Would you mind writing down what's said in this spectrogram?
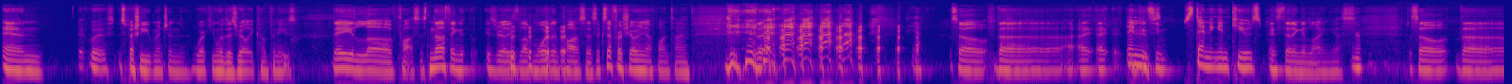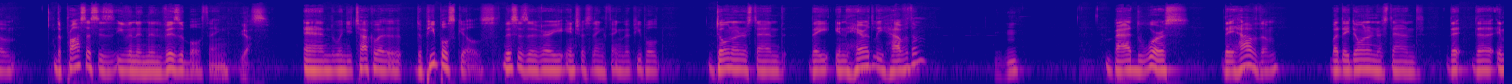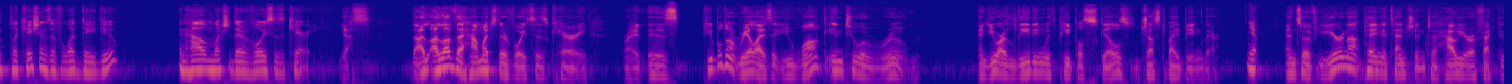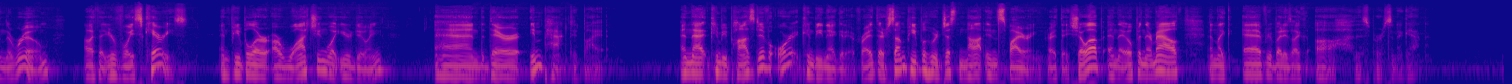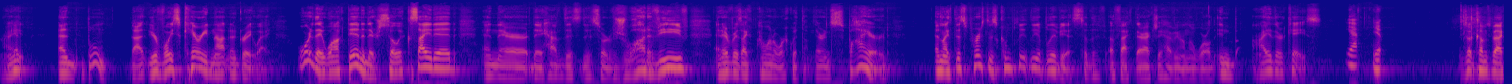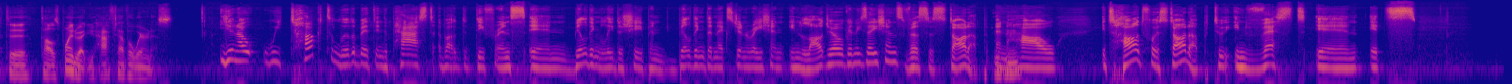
and it was, especially you mentioned working with Israeli companies. They love process. Nothing Israelis love more than process, except for showing up on time. Yeah. So the I, I, I you can see standing in queues. and standing in line. Yes. Yeah. So the the process is even an invisible thing. Yes. And when you talk about the- the people skills, this is a very interesting thing that people don't understand. They inherently have them. hmm Bad, worse, they have them, but they don't understand the the implications of what they do and how much their voices carry. Yes. I, I love that how much their voices carry, right? Is people don't realize that you walk into a room and you are leading with people's skills just by being there. Yep. And so if you're not paying attention to how you're affecting the room, I like that your voice carries. And people are, are watching what you're doing and they're impacted by it. And that can be positive or it can be negative, right? There's some people who are just not inspiring, right? They show up and they open their mouth and like everybody's like, oh, this person again. Right? Yep. And boom, that your voice carried not in a great way. or they walked in and they're so excited and they're they have this this sort of joie de vivre and everybody's like i want to work with them they're inspired and like this person is completely oblivious to the effect they're actually having on the world in either case yep Yep. So it comes back to tal's point about you have to have awareness You know, we talked a little bit in the past about the difference in building leadership and building the next generation in larger organizations versus startup and mm-hmm. how it's hard for a startup to invest in its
